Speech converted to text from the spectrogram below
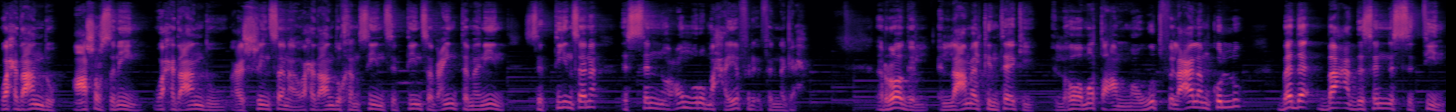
واحد عنده 10 سنين واحد عنده 20 سنة واحد عنده 50 60 70 80 60 سنة السن عمره ما هيفرق في النجاح. الراجل اللي عمل كنتاكي اللي هو مطعم موجود في العالم كله بدأ بعد سن الستين.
